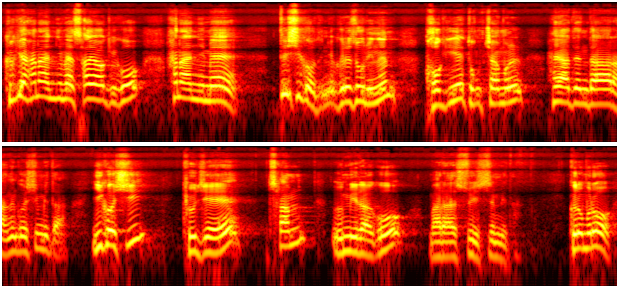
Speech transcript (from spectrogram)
그게 하나님의 사역이고 하나님의 뜻이거든요. 그래서 우리는 거기에 동참을 해야 된다라는 것입니다. 이것이 교제의 참 의미라고 말할 수 있습니다. 그러므로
